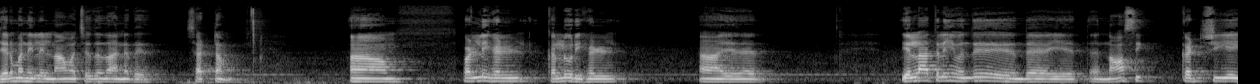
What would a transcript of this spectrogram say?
ஜெர்மனியில் நான் வச்சது தான் என்னது? சட்டம். பள்ளிகள் கல்லூரிகள் எல்லாத்துலேயும் வந்து இந்த நாசிக் கட்சியை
